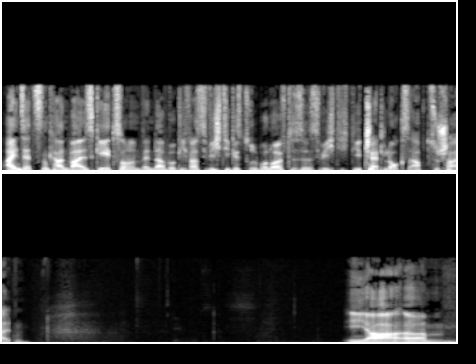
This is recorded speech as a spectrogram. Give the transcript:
einsetzen kann, weil es geht, sondern wenn da wirklich was Wichtiges drüber läuft, ist es wichtig, die Chatlogs abzuschalten. Ja, ähm,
